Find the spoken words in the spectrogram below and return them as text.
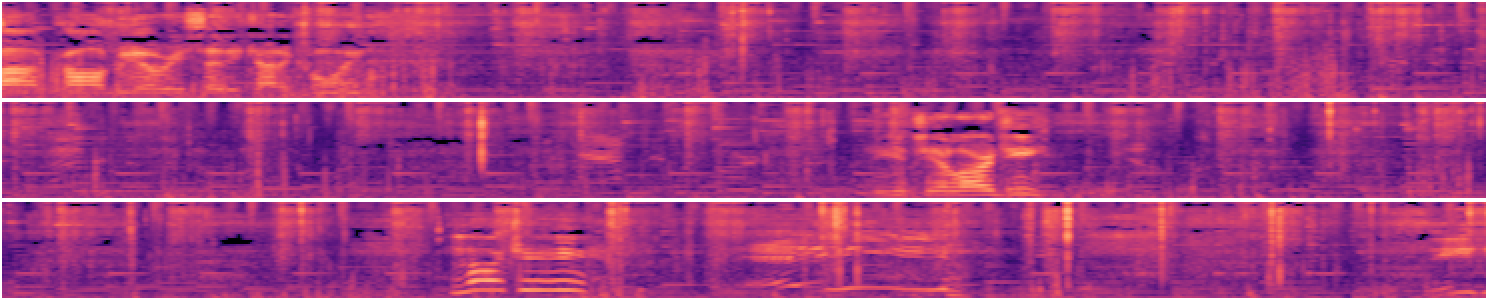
Bob called me over, he said he got a coin. You get you a largie? Largie! Hey! See?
